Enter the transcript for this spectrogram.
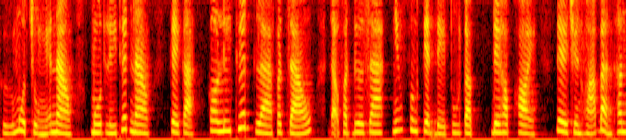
cứ một chủ nghĩa nào, một lý thuyết nào, kể cả có lý thuyết là Phật giáo. Đạo Phật đưa ra những phương tiện để tu tập, để học hỏi, để chuyển hóa bản thân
